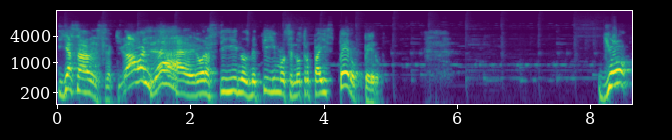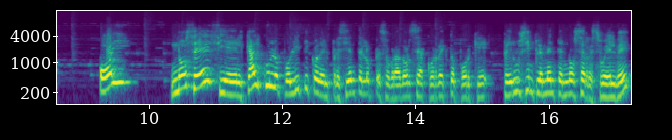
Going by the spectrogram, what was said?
Y ya sabes, aquí, ahora sí nos metimos en otro país, pero, pero. Yo hoy no sé si el cálculo político del presidente López Obrador sea correcto porque Perú simplemente no se resuelve.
